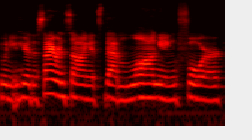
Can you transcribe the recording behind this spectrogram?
when you hear the siren song, it's them longing for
